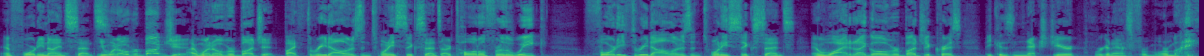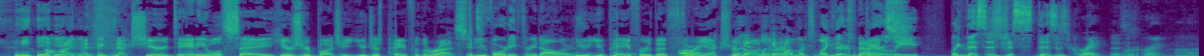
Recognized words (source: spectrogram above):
and forty nine cents. You went over budget. I went over budget by three dollars and twenty six cents. Our total for the week. $43.26. And why did I go over budget, Chris? Because next year we're going to ask for more money. no, I, I, think next year Danny will say, "Here's your budget. You just pay for the rest. It's you, forty three dollars. You you pay for the three right. extra look dollars. At, look at right. how much. Like there's That's, barely. Like this is just this is great. This is great. Uh,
